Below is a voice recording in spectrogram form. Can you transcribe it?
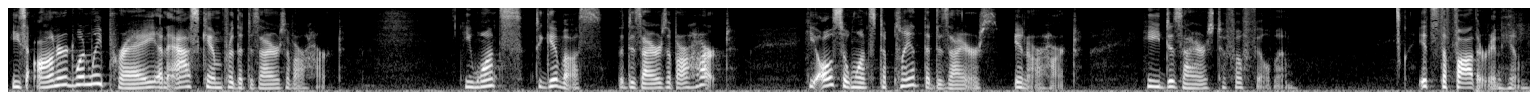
He's honored when we pray and ask Him for the desires of our heart. He wants to give us the desires of our heart. He also wants to plant the desires in our heart. He desires to fulfill them. It's the Father in him.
